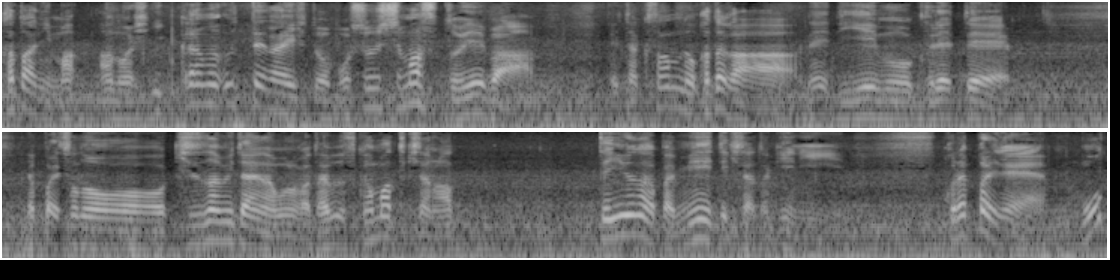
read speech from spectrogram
肩にま、あの、一回も打ってない人を募集しますといえば、えたくさんの方がね、DM をくれて、やっぱりその、絆みたいなものがだいぶ深まってきたなっていうのがやっぱり見えてきた時に、これやっぱりね、もっ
